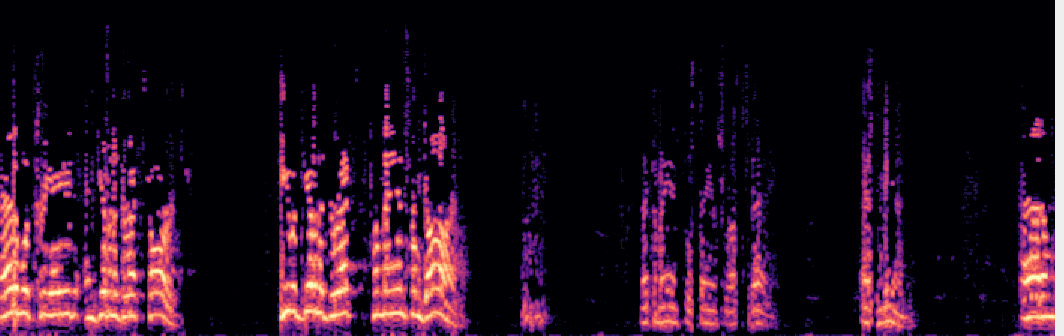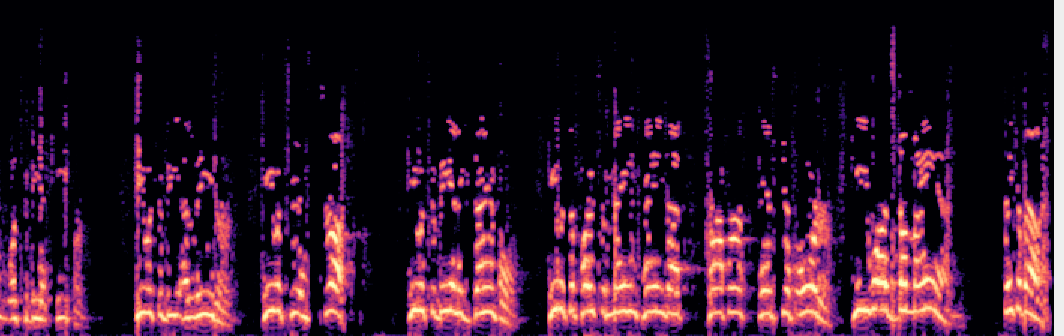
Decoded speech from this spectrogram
Adam was created and given a direct charge. He was given a direct command from God. That command still stands for us today as men. Adam was to be a keeper. He was to be a leader. He was to instruct. He was to be an example. He was supposed to maintain that proper headship order. He was the man. Think about it.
